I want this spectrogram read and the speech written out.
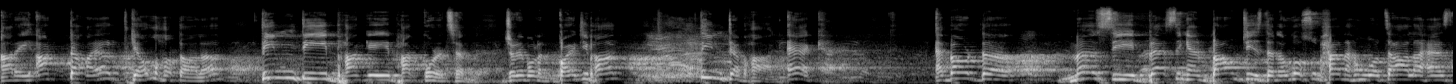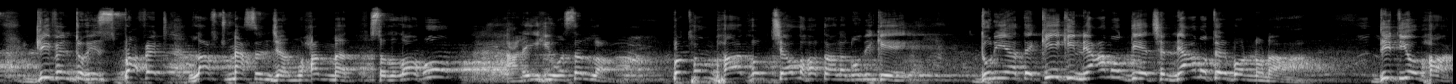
আর এই আটটা আয়াতকে আল্লাহ তাআলা তিনটি ভাগে ভাগ করেছেন। জোরে বলেন, কয়টি ভাগ? তিনটা ভাগ। এক about the mercy, blessing, and bounties that Allah subhanahu wa ta'ala has given to His Prophet, last messenger Muhammad sallallahu alayhi wasallam. প্রথম ভাগ হচ্ছে আল্লাহ তাআলা নবীকে দুনিয়াতে কি কি নিয়ামত দিয়েছেন নিয়ামতের বর্ণনা দ্বিতীয় ভাগ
